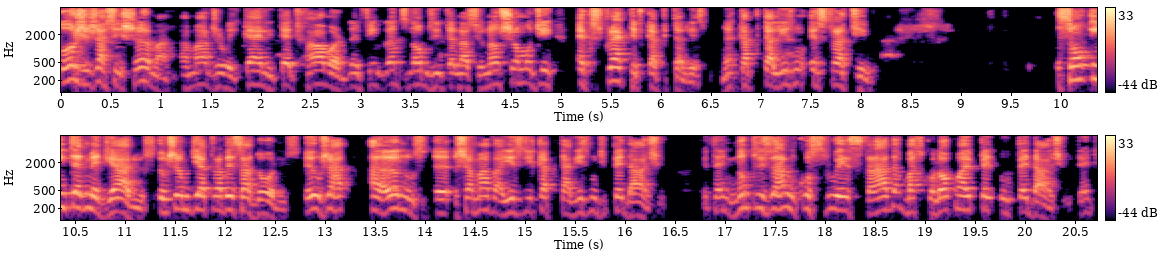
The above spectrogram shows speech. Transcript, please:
hoje já se chama, a Marjorie Kelly, Ted Howard, enfim, grandes nomes internacionais chamam de extractive capitalismo, né? capitalismo extrativo são intermediários, eu chamo de atravessadores. Eu já há anos eh, chamava isso de capitalismo de pedágio. Entende? Não precisaram construir estrada, mas colocam o pedágio. Entende?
